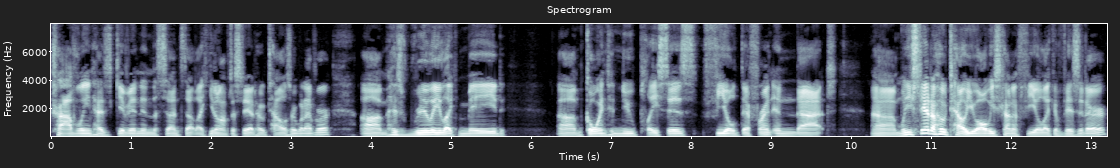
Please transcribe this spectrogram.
traveling has given in the sense that like you don't have to stay at hotels or whatever, um, has really like made um, going to new places feel different in that um, when you stay at a hotel, you always kind of feel like a visitor.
